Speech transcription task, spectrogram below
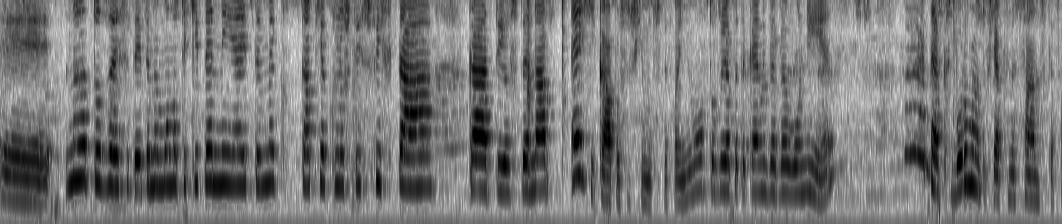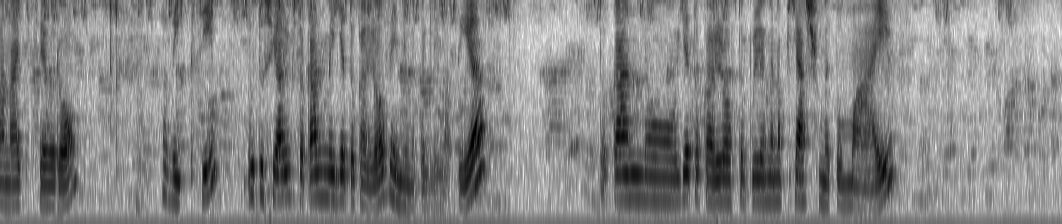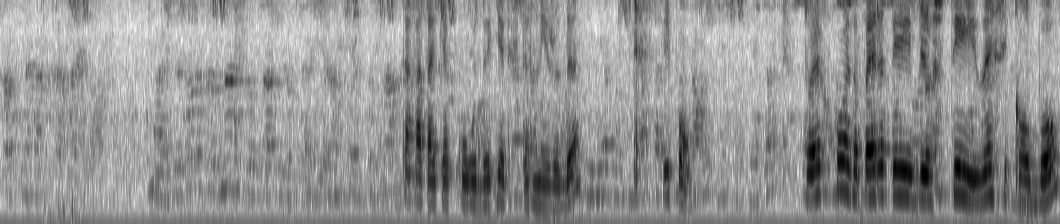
ε, να το δέσετε είτε με μονοτική ταινία είτε με κάποια κλωστή σφιχτά, κάτι ώστε να έχει κάπως το σχήμα του στεφανιού. Αυτό βλέπετε κάνει βέβαια γωνίες. Ε, εντάξει, μπορούμε να το φτιάξουμε σαν στεφανάκι θεωρώ. Θα δείξει. Ούτως ή άλλως το κάνουμε για το καλό, δεν είναι επαγγελματίας. Το κάνω για το καλό αυτό που λέμε να πιάσουμε το Μάη. Τα γατάκια ακούγονται γιατί φτερνίζονται. Λοιπόν, το έχω εδώ πέρα την κλωστή δέση κόμπο.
